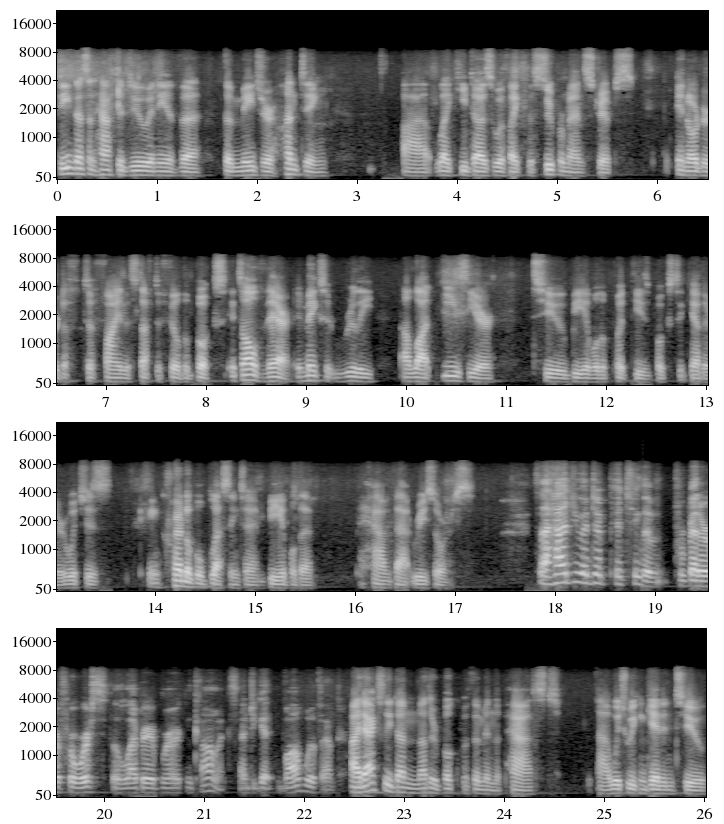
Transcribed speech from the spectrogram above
Dean doesn't have to do any of the the major hunting uh, like he does with like the Superman strips in order to to find the stuff to fill the books. It's all there. It makes it really a lot easier to be able to put these books together, which is incredible blessing to be able to have that resource. So, how did you end up pitching the For Better or For Worse to the Library of American Comics? How'd you get involved with them? I'd actually done another book with them in the past, uh, which we can get into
